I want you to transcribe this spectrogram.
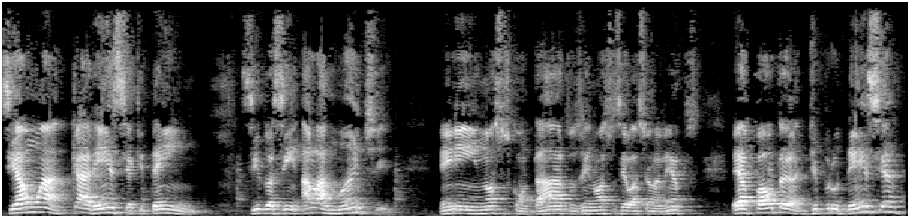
Se há uma carência que tem sido assim alarmante em nossos contatos, em nossos relacionamentos, é a falta de prudência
